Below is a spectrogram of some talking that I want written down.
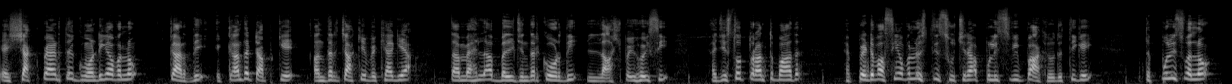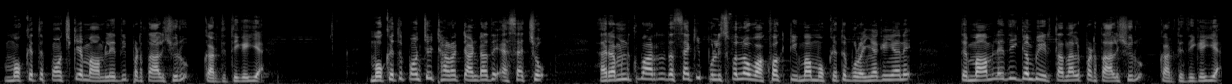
ਇਹ ਸ਼ੱਕ ਪੈਣ ਤੇ ਗਵਾਂਡੀਆਂ ਵੱਲੋਂ ਘਰ ਦੀ ਕੰਧ ਟੱਪ ਕੇ ਅੰਦਰ ਜਾ ਕੇ ਵੇਖਿਆ ਗਿਆ ਤਾਂ ਮਹਿਲਾ ਬਲਜਿੰਦਰ ਕੌਰ ਦੀ ਲਾਸ਼ ਪਈ ਹੋਈ ਸੀ। ਜਿਸ ਤੋਂ ਤੁਰੰਤ ਬਾਅਦ ਪਿੰਡ ਵਾਸੀਆਂ ਵੱਲੋਂ ਇਸ ਦੀ ਸੂਚਨਾ ਪੁਲਿਸ ਵਿਭਾਗ ਨੂੰ ਦਿੱਤੀ ਗਈ ਤੇ ਪੁਲਿਸ ਵੱਲੋਂ ਮੌਕੇ ਤੇ ਪਹੁੰਚ ਕੇ ਮਾਮਲੇ ਦੀ ਪੜਤਾਲ ਸ਼ੁਰੂ ਕਰ ਦਿੱਤੀ ਗਈ ਹੈ। ਮੌਕੇ ਤੇ ਪਹੁੰਚੇ ਥਾਣਾ ਟਾਂਡਾ ਦੇ ਐਸਐਚਓ ਰਮਨ ਕੁਮਾਰ ਨੇ ਦੱਸਿਆ ਕਿ ਪੁਲਿਸ ਵੱਲੋਂ ਵੱਖ-ਵੱਖ ਟੀਮਾਂ ਮੌਕੇ ਤੇ ਬੁਲਾਈਆਂ ਗਈਆਂ ਨੇ ਤੇ ਮਾਮਲੇ ਦੀ ਗੰਭੀਰਤਾ ਨਾਲ ਪੜਤਾਲ ਸ਼ੁਰੂ ਕਰ ਦਿੱਤੀ ਗਈ ਹੈ।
